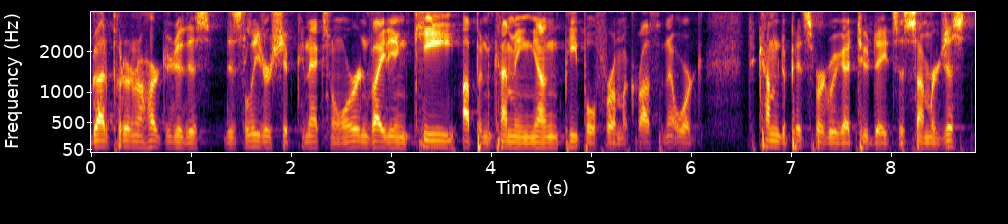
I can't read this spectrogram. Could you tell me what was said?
got put it on our heart to do this, this leadership connection. We're inviting key up and coming young people from across the network to come to Pittsburgh. We got two dates this summer. Just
